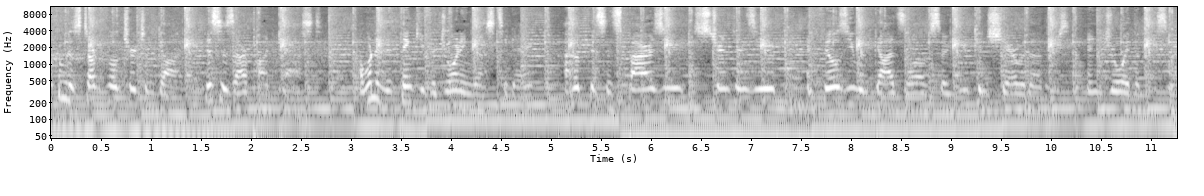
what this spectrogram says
Welcome to Starkville Church of God. This is our podcast. I wanted to thank you for joining us today. I hope this inspires you, strengthens you, and fills you with God's love so you can share with others. Enjoy the message.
